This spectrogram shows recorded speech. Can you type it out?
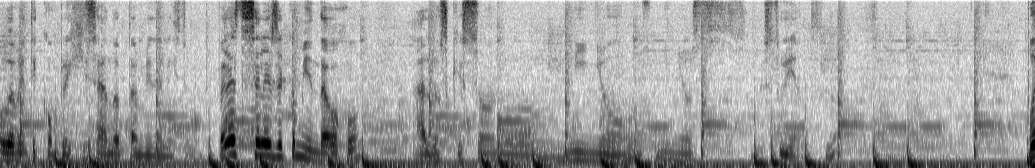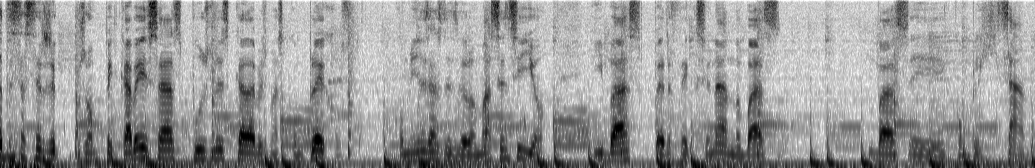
obviamente complejizando también el instrumento. Pero este se les recomienda, ojo, a los que son niños, niños estudiantes. Puedes hacer rompecabezas, puzzles cada vez más complejos. Comienzas desde lo más sencillo y vas perfeccionando, vas, vas eh, complejizando.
